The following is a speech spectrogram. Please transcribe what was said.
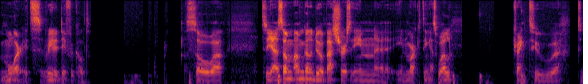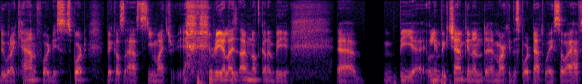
more. It's really difficult so uh, so yeah so I'm, I'm gonna do a bachelor's in in marketing as well trying to to do what I can for this sport because as you might realize I'm not gonna be uh, be a Olympic champion and uh, market the sport that way. So I have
